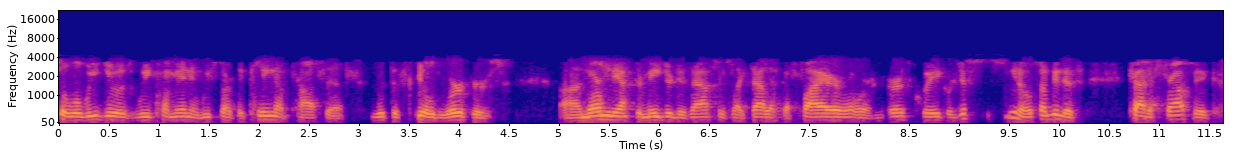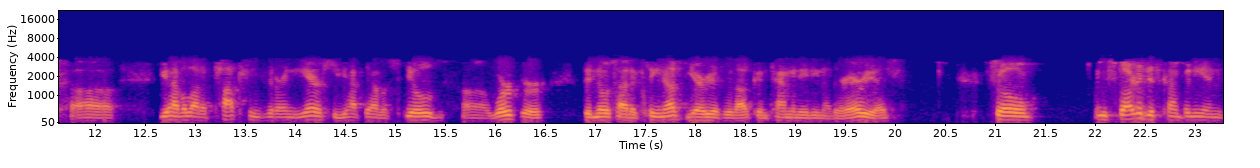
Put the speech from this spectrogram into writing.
So what we do is we come in and we start the cleanup process with the skilled workers. Uh, normally after major disasters like that, like a fire or an earthquake or just, you know, something that's catastrophic, uh, you have a lot of toxins that are in the air. So you have to have a skilled uh, worker that knows how to clean up the areas without contaminating other areas. So we started this company in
